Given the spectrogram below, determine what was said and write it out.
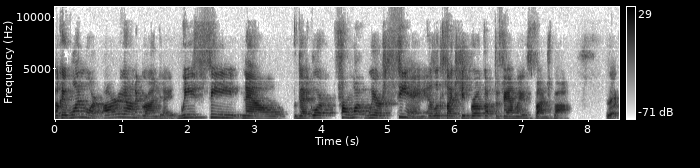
Okay, one more. Ariana Grande. We see now that, or for what we're seeing, it looks like she broke up the family of SpongeBob. Right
